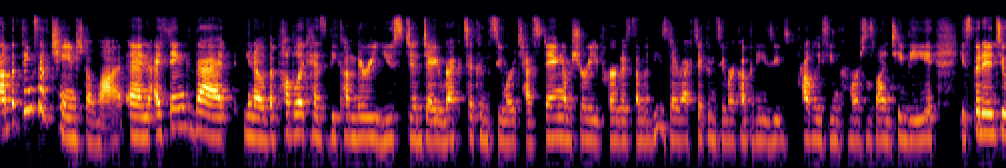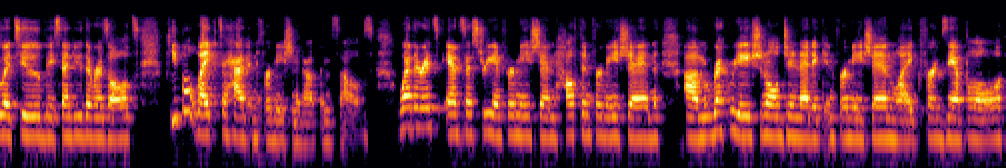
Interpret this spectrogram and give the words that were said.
Um, but things have changed a lot. And I think that, you know, the public has become very used to direct to consumer testing. I'm sure you've heard of some of these direct to consumer companies. You've probably seen commercials on TV. You spit into a tube, they send you the results. People like to have information about themselves, whether it's ancestry information, health information, um, recreational genetic information, like, for example,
